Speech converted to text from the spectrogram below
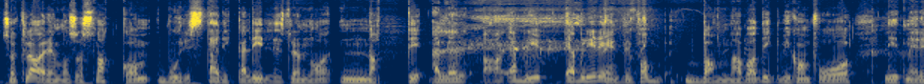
Så klarer de også å snakke om hvor sterke er Lillestrøm nå. Natti Eller jeg, blir, jeg blir egentlig forbanna på at ikke vi kan få litt mer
